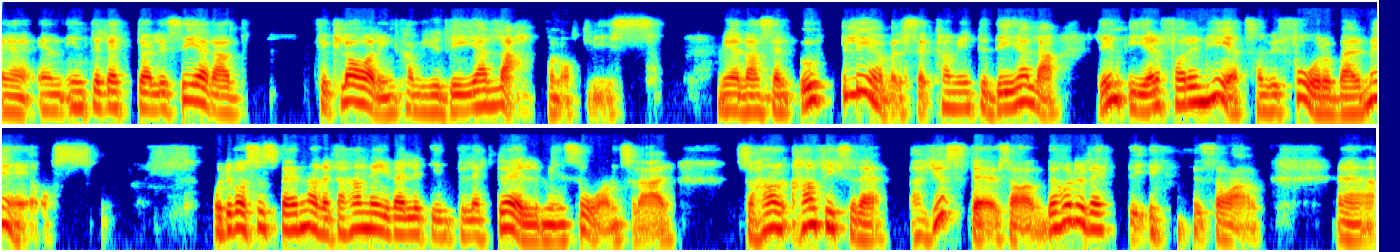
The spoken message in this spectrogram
eh, en intellektualiserad förklaring kan vi ju dela på något vis. Medan en upplevelse kan vi inte dela. Det är en erfarenhet som vi får och bär med oss. Och det var så spännande, för han är ju väldigt intellektuell, min son. Sådär så han, han fick sådär, ja just det, sa han, det har du rätt i, sa han. Eh,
